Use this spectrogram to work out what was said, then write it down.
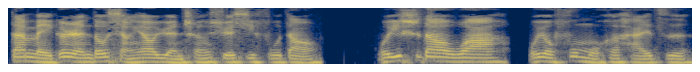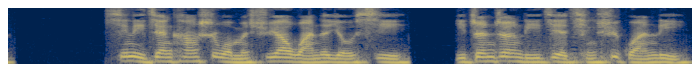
但每个人都想要远程学习辅导。我意识到，哇，我有父母和孩子。心理健康是我们需要玩的游戏，以真正理解情绪管理。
